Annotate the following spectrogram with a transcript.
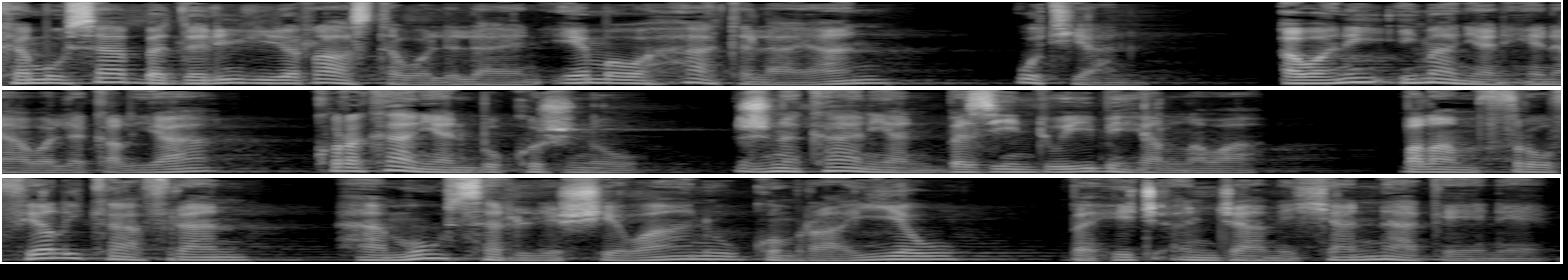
کە موسا بە دەلیلی ڕاستەوە لەلایەن ئێمەوە هاتە لایان، وتیان، ئەوانەی ئیمانیان هێناوە لەگەڵیا کوڕەکانیان بکوژن و ژنەکانیان بە زیندوویی بهێڵنەوە، بەڵام فڕوفێڵی کافران هەموو سەرلێشێوان و گومڕاییە و بە هیچ ئەنجامێکیان ناگەیەنێ.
